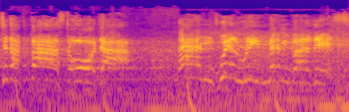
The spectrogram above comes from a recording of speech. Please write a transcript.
to the First Order! And we'll remember this!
